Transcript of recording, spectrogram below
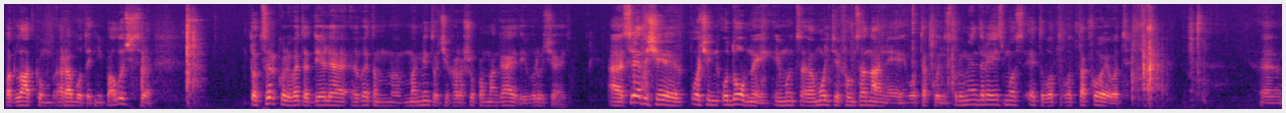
по гладкому работать не получится, то циркуль в, этом деле, в этом моменте очень хорошо помогает и выручает. А следующий очень удобный и мультифункциональный вот такой инструмент Reismus, это вот, вот такой вот э,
